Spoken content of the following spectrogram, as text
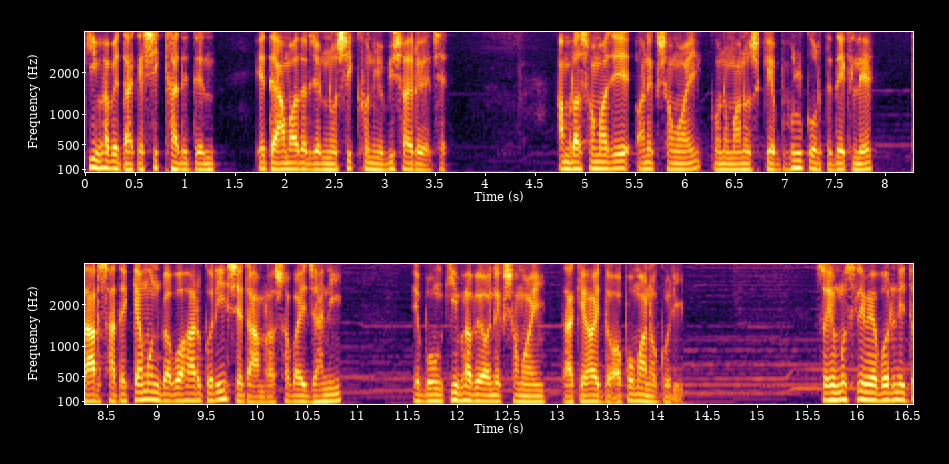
কীভাবে তাকে শিক্ষা দিতেন, এতে আমাদের জন্য শিক্ষণীয় বিষয় রয়েছে। আমরা সমাজে অনেক সময় কোনো মানুষকে ভুল করতে দেখলে তার সাথে কেমন ব্যবহার করি সেটা আমরা সবাই জানি এবং কীভাবে অনেক সময় তাকে হয়তো অপমানও করি। সহি মুসলিমে বর্ণিত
